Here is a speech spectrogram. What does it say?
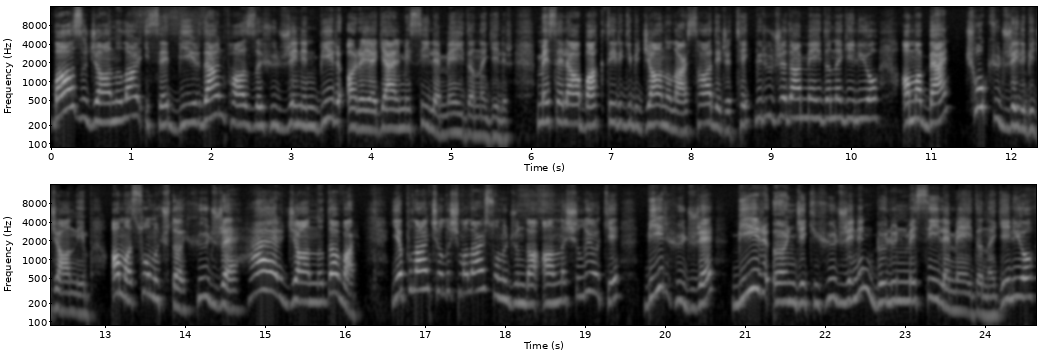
Bazı canlılar ise birden fazla hücrenin bir araya gelmesiyle meydana gelir. Mesela bakteri gibi canlılar sadece tek bir hücreden meydana geliyor ama ben çok hücreli bir canlıyım ama sonuçta hücre her canlıda var. Yapılan çalışmalar sonucunda anlaşılıyor ki bir hücre bir önceki hücrenin bölünmesiyle meydana geliyor.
